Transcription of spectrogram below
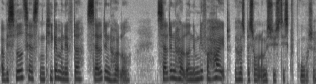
og ved svedtesten kigger man efter saltindholdet. Saltindholdet er nemlig for højt hos personer med cystisk fibrose.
